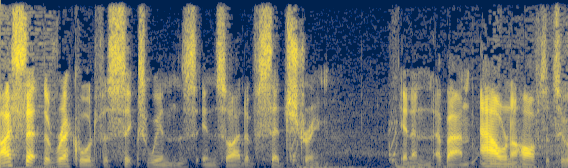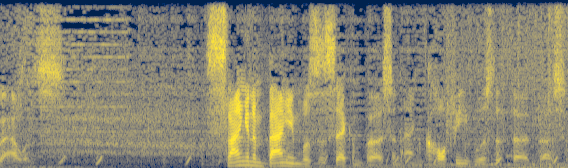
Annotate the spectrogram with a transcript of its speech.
I set the record for six wins inside of said stream in an, about an hour and a half to two hours. Slanging and banging was the second person, and coffee was the third person.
